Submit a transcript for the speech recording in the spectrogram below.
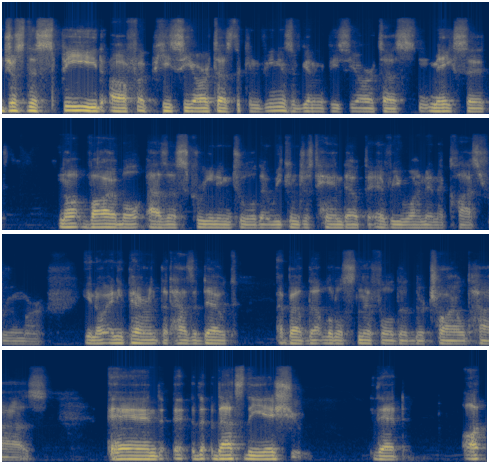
just the speed of a PCR test, the convenience of getting a PCR test makes it not viable as a screening tool that we can just hand out to everyone in a classroom or, you know, any parent that has a doubt about that little sniffle that their child has. And th- that's the issue that uh,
